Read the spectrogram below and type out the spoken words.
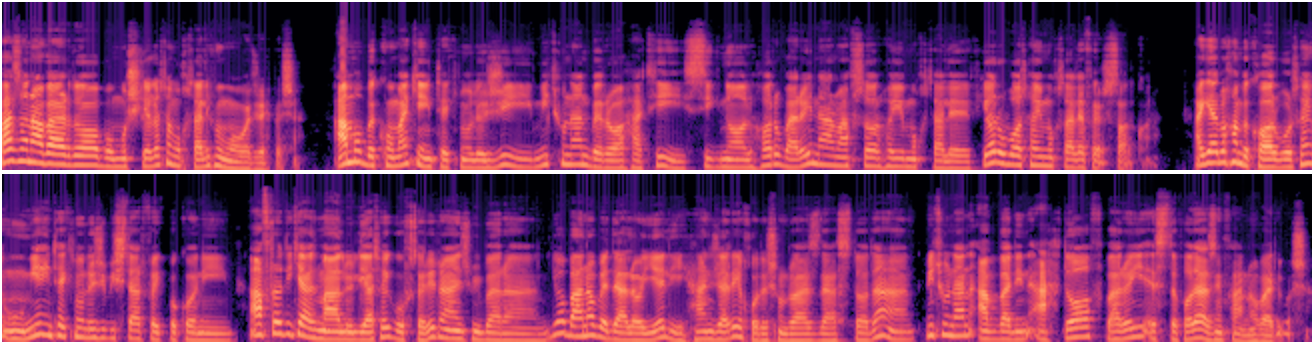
فضانوردا با مشکلات مختلفی مواجه بشن. اما به کمک این تکنولوژی می‌تونن به راحتی سیگنال ها رو برای نرم افزارهای مختلف یا ربات های مختلف ارسال کنن. اگر بخوام به کاربردهای عمومی این تکنولوژی بیشتر فکر بکنیم افرادی که از معلولیت های گفتاری رنج می‌برن یا بنا به دلایلی هنجره خودشون رو از دست دادن می‌تونن اولین اهداف برای استفاده از این فناوری باشن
